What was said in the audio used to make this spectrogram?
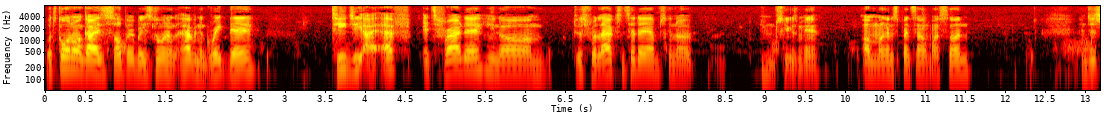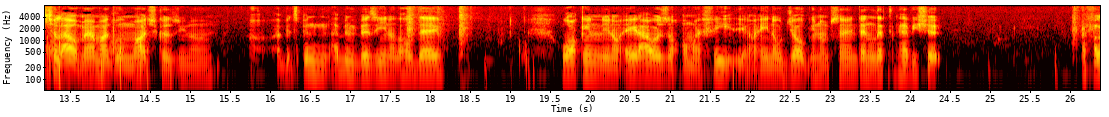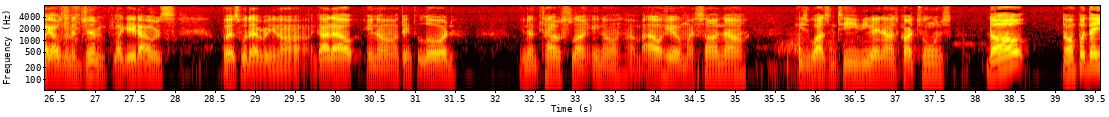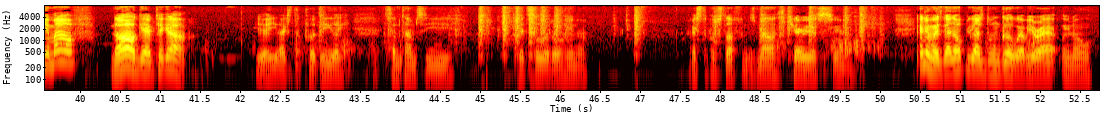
What's going on, guys? Hope everybody's doing having a great day. TGIF, it's Friday. You know, I'm just relaxing today. I'm just gonna, excuse me, um, I'm gonna spend time with my son and just chill out, man. I'm not doing much because you know, it's been I've been busy, you know, the whole day. Walking, you know, eight hours on my feet, you know, ain't no joke. You know what I'm saying? Then lifting heavy shit. I felt like I was in a gym for like eight hours. But it's whatever, you know. I got out, you know. I thank the Lord. You know, the time's flying. You know, I'm out here with my son now. He's watching TV right now. His cartoons. No, don't put that in your mouth. No, Gabe, take it out. Yeah, he likes to put. He like sometimes he gets a little, you know. Likes to put stuff in his mouth. Curious, you know. Anyways, guys, I hope you guys doing good wherever you're at. You know,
